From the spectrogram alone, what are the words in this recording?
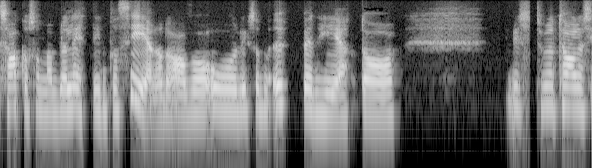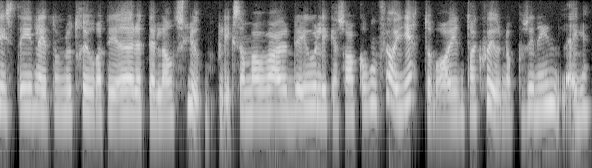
saker som man blir lätt intresserad av och, och liksom öppenhet och liksom jag tar det sista inlägget om du tror att det är ödet eller en slump. Liksom, och det är olika saker. Hon får jättebra interaktioner på sina inlägg.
